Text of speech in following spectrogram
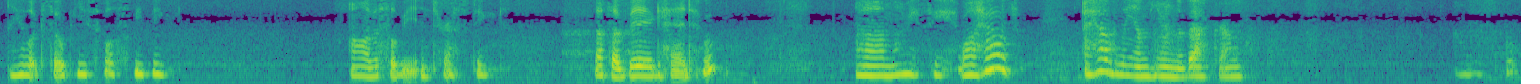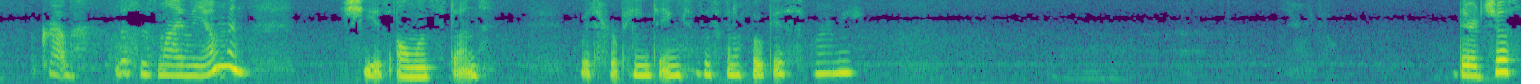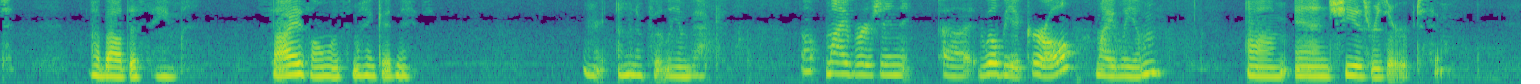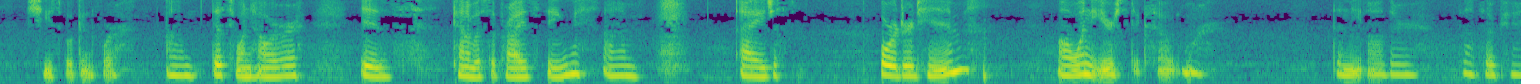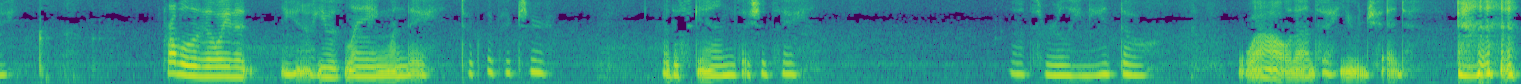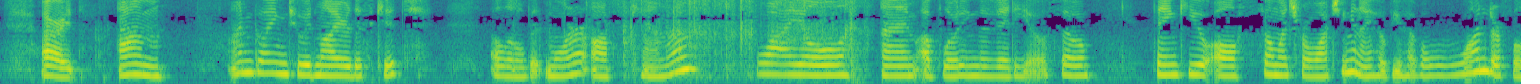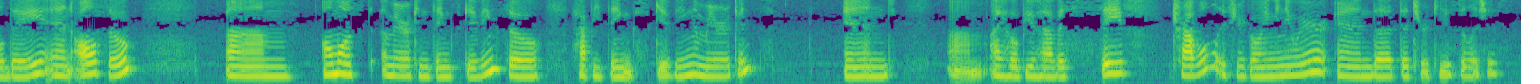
He looks so peaceful sleeping. Oh, this will be interesting. That's a big head. Ooh. Um, let me see. Well, I have I have Liam here in the background. Oh, crab. This is my Liam, and she is almost done with her painting. Is this going to focus for me? They're just about the same size almost, my goodness. Alright, I'm going to put Liam back. Oh, my version uh, will be a girl, my Liam, um, and she is reserved, so she's spoken for. Um, this one, however, is kind of a surprise thing. Um, I just ordered him. Oh, one ear sticks out more than the other. That's okay. Probably the way that, you know, he was laying when they took the picture. Or the scans, I should say. That's really neat though. Wow, that's a huge head. Alright, um, I'm going to admire this kit a little bit more off camera while I'm uploading the video. So, thank you all so much for watching, and I hope you have a wonderful day. And also, um, almost American Thanksgiving, so happy Thanksgiving, Americans. And um, I hope you have a safe travel if you're going anywhere and that the turkey is delicious.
